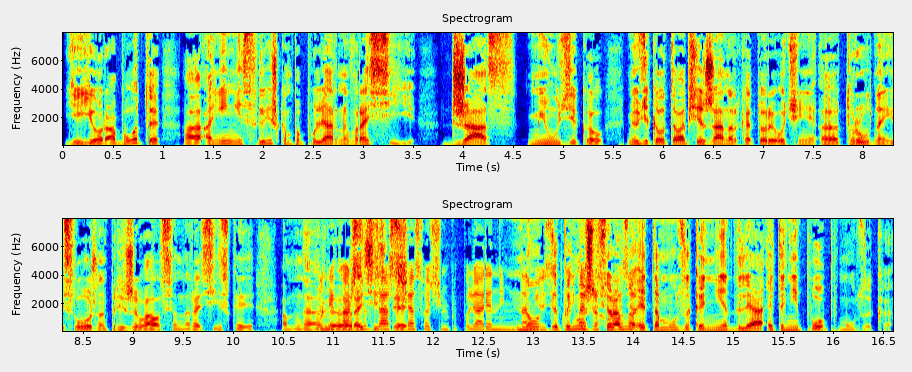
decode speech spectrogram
ее работы, а, они не слишком популярны в России. Джаз, мюзикл. Мюзикл это вообще жанр, который очень э, трудно и сложно приживался на российской... Ну, Мне кажется, российской... даже сейчас очень популярен именно Ну, мюзиклы ты понимаешь, все равно ходят. эта музыка не для... Это не поп-музыка.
